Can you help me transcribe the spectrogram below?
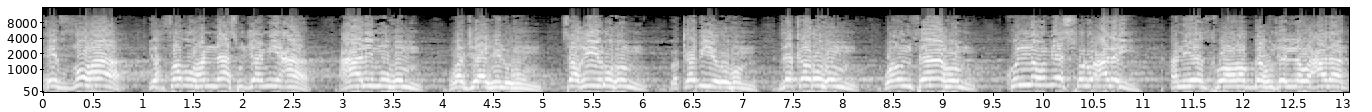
حفظها يحفظها الناس جميعا عالمهم وجاهلهم صغيرهم وكبيرهم ذكرهم وأنثاهم كلهم يسهل عليه أن يذكر ربه جل وعلا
